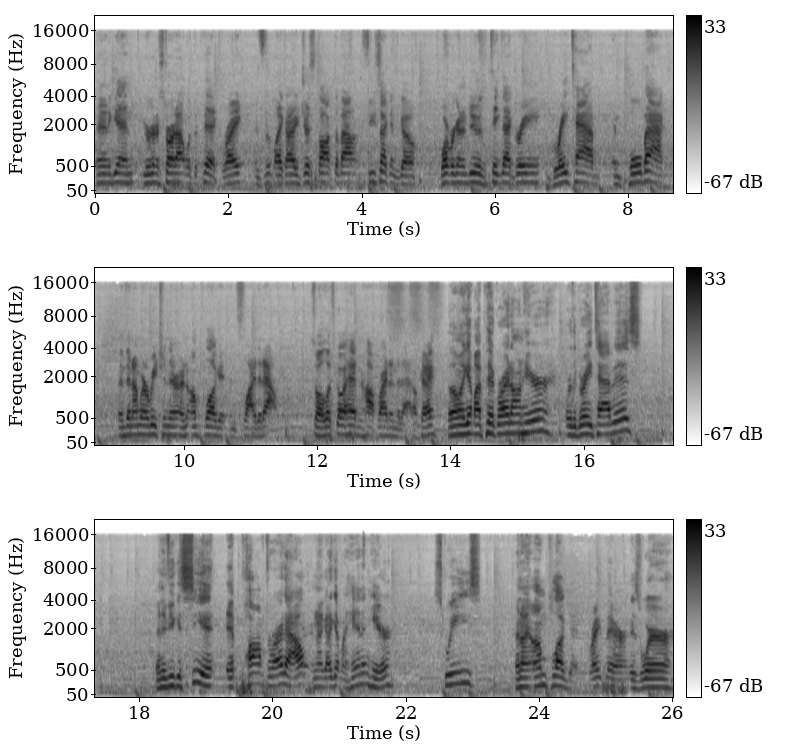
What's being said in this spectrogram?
And again, you're gonna start out with the pick, right? It's like I just talked about a few seconds ago. What we're gonna do is take that gray, gray tab and pull back, and then I'm gonna reach in there and unplug it and slide it out. So let's go ahead and hop right into that, okay? So I'm gonna get my pick right on here where the gray tab is. And if you can see it, it popped right out and I gotta get my hand in here, squeeze, and I unplugged it. Right there is where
